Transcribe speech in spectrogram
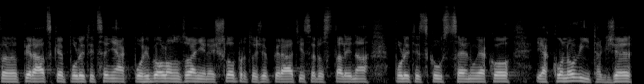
v pirátské politice nějak pohyboval, ono to ani nešlo, protože Piráti se dostali na politickou scénu jako, jako nový. Takže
